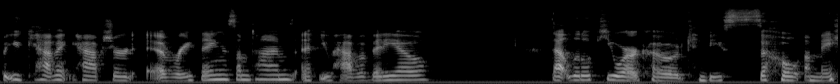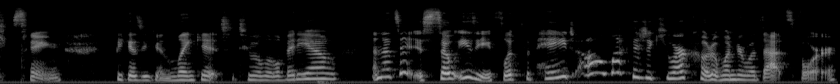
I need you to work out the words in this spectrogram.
but you haven't captured everything sometimes. And if you have a video, that little QR code can be so amazing because you can link it to a little video and that's it. It's so easy. Flip the page. Oh, look, there's a QR code. I wonder what that's for.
